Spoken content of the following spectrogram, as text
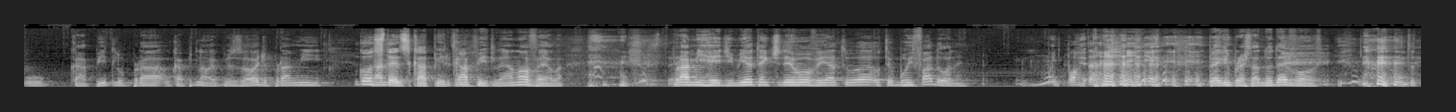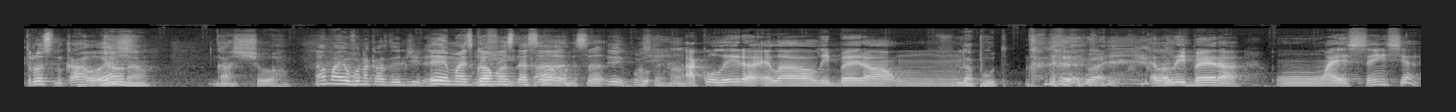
o capítulo para. O capítulo não, o episódio para me. Gostei pra, desse capítulo. capítulo, é a novela. para me redimir, eu tenho que te devolver a tua, o teu borrifador, né? Muito importante. Pega emprestado, não devolve. tu trouxe no carro hoje? Não, não. Cachorro. Ah, mas eu vou na casa dele direto. Ei, mas qual é o lance dessa. dessa... Ei, posso terminar? A coleira, ela libera um. Filho da puta. ela libera uma essência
